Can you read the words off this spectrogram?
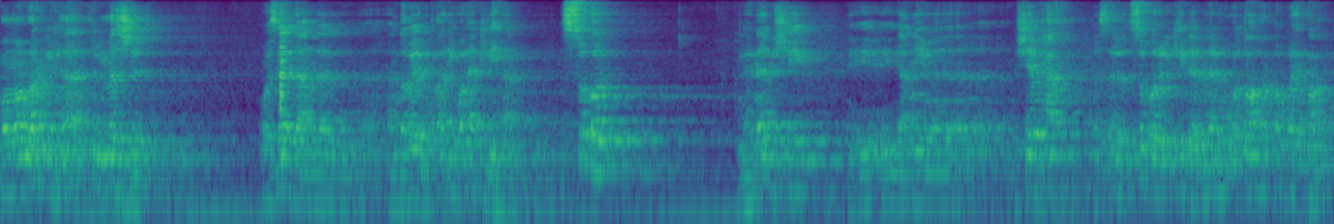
وممرها في المسجد وزاد عند عند غير البخاري واكلها السؤر هنا مش يعني مش يبحث مسألة سؤر الكلاب هل هو طاهر أو غير طاهر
